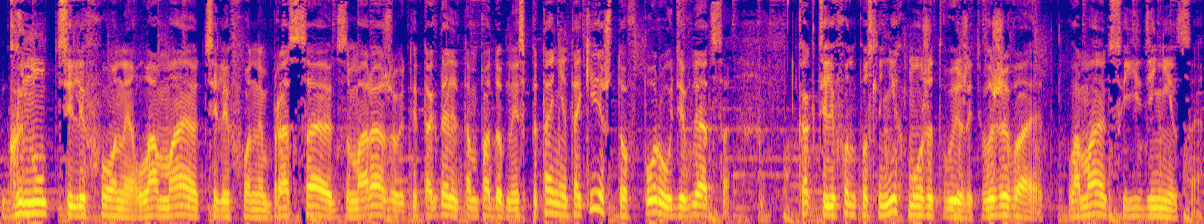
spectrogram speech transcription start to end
гнут телефоны, ломают телефоны, бросают, замораживают и так далее и тому подобное. Испытания такие, что впору удивляться, как телефон после них может выжить, выживает, ломаются единицы.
